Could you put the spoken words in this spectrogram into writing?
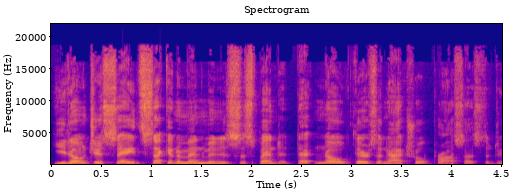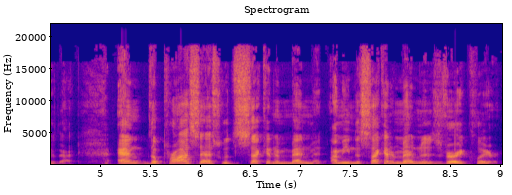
You don't just say the Second Amendment is suspended. That no, there's an actual process to do that. And the process with the Second Amendment, I mean the Second Amendment is very clear.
